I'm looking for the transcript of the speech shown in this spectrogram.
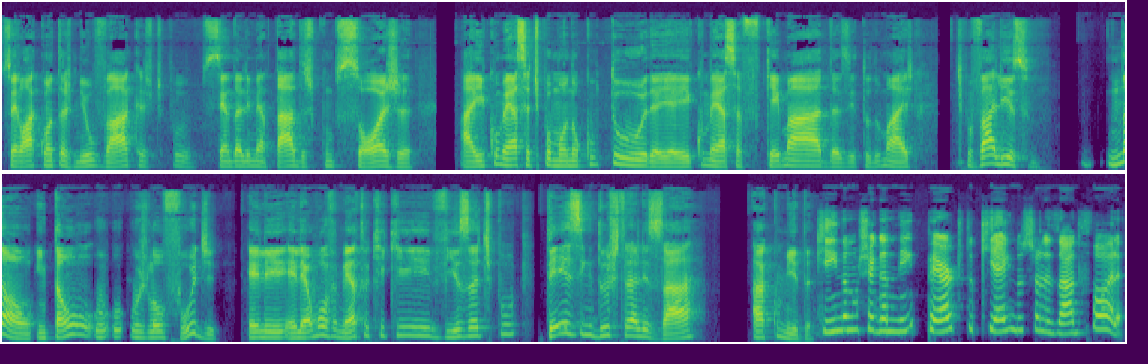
sei lá quantas mil vacas, tipo, sendo alimentadas com soja. Aí começa, tipo, monocultura, e aí começa queimadas e tudo mais. Tipo, vale isso? Não. Então, o, o, o slow food, ele, ele é um movimento que, que visa, tipo, desindustrializar a comida. Que ainda não chega nem perto do que é industrializado fora.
